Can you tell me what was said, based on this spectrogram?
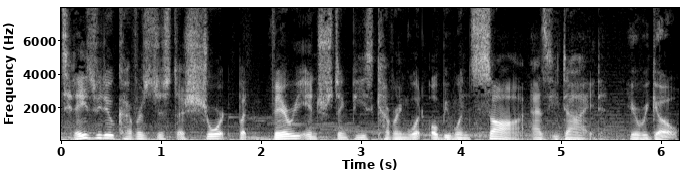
today's video covers just a short but very interesting piece covering what Obi Wan saw as he died. Here we go.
